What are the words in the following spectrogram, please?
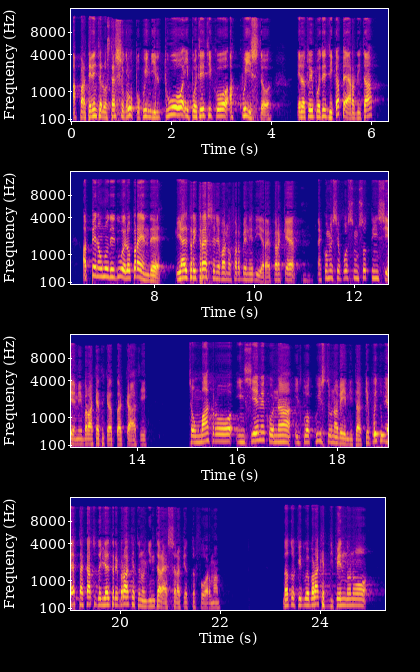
appartenenti allo stesso gruppo, quindi il tuo ipotetico acquisto e la tua ipotetica perdita, appena uno dei due lo prende, gli altri tre se ne vanno a far benedire, perché è come se fosse un sottoinsieme i bracket che attaccati. C'è un macro insieme con il tuo acquisto e una vendita, che poi tu gli hai attaccato degli altri bracket non gli interessa la piattaforma. Dato che i due bracket dipendono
